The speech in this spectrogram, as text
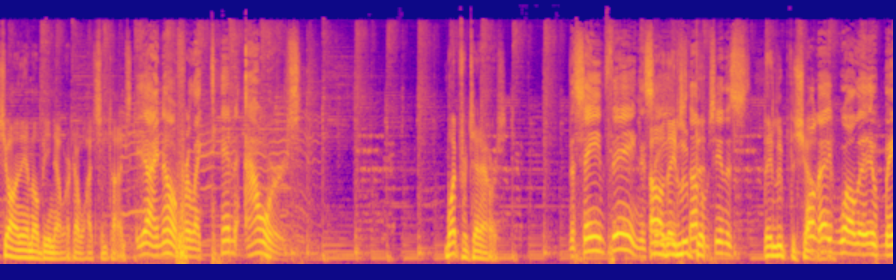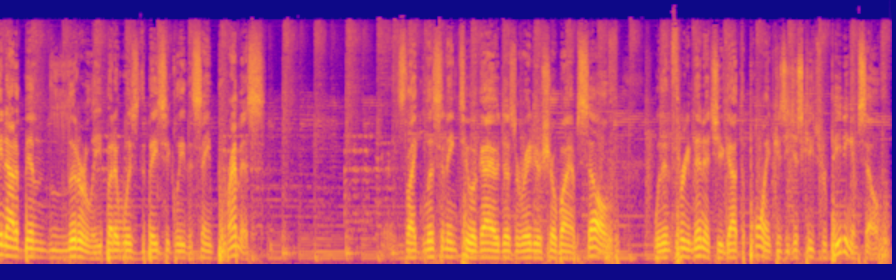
show on the MLB network I watch sometimes. Yeah, I know, for like 10 hours. What for 10 hours? The same thing. The oh, same oh, they looped stuff. The, I'm seeing this. They looped the show. Well, well, it may not have been literally, but it was the, basically the same premise. It's like listening to a guy who does a radio show by himself. Within three minutes, you got the point because he just keeps repeating himself.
